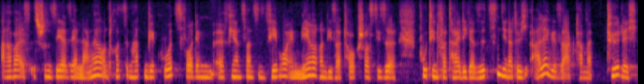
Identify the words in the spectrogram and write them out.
aber es ist schon sehr, sehr lange und trotzdem hatten wir kurz vor dem 24. Äh, Februar in mehreren dieser Talkshows diese Putin-Verteidiger sitzen, die natürlich alle gesagt haben, natürlich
